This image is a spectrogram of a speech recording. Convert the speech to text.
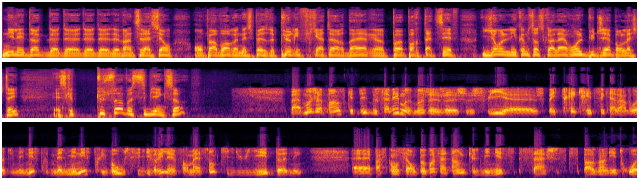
ni les docks de, ventilation, on peut avoir une espèce de purificateur d'air euh, portatif. Ils ont les commissions scolaires ont le budget pour l'acheter. Est-ce que tout ça va si bien que ça? Ben, moi, je pense que, vous savez, moi, je, je, je suis, euh, je peux être très critique à l'endroit du ministre, mais le ministre, il va aussi livrer l'information qui lui est donnée. Euh, parce qu'on ne peut pas s'attendre que le ministre sache ce qui se passe dans les trois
